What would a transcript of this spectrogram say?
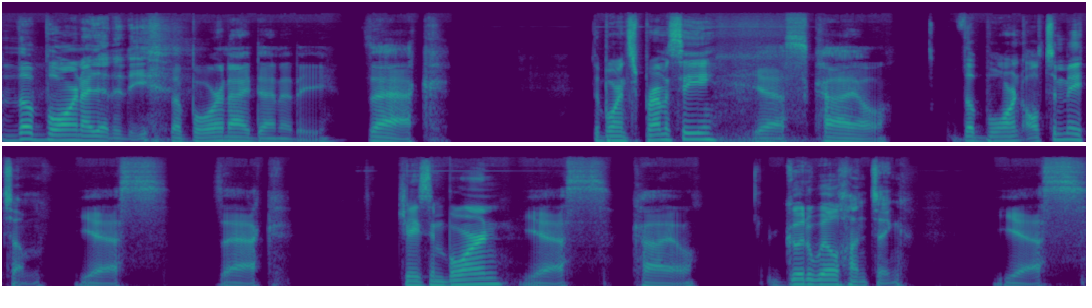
the Bourne Identity. The Bourne Identity. Zach. The Bourne Supremacy. Yes. Kyle. The Bourne Ultimatum. Yes. Zach. Jason Bourne. Yes. Kyle. Good Will Hunting. Yes.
